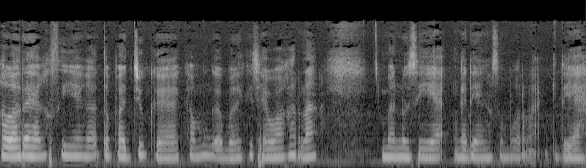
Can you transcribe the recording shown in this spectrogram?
kalau reaksinya nggak tepat juga kamu nggak boleh kecewa karena manusia nggak ada yang sempurna gitu ya.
